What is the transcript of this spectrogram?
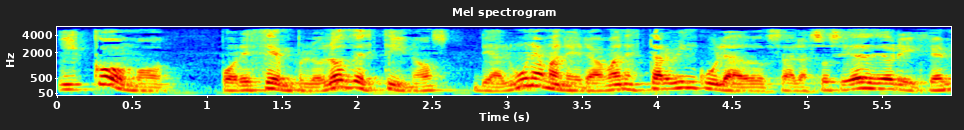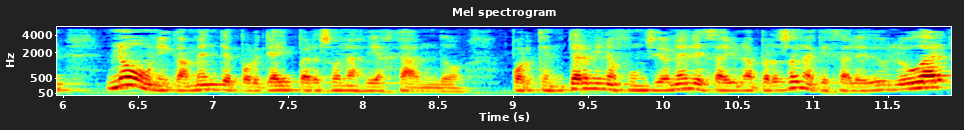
y cómo, por ejemplo, los destinos, de alguna manera, van a estar vinculados a las sociedades de origen, no únicamente porque hay personas viajando, porque en términos funcionales hay una persona que sale de un lugar,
